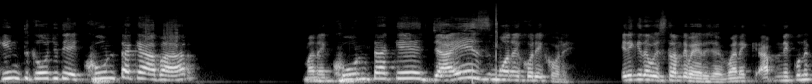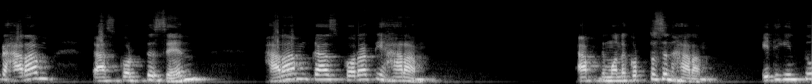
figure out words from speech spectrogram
কিন্তু কেউ যদি এই খুনটাকে আবার মানে খুনটাকে জায়েজ মনে করে করে। এটা কিন্তু ইসলাম থেকে বাইরে যাবে মানে আপনি কোন একটা হারাম কাজ করতেছেন হারাম কাজ করাটি হারাম। আপনি মনে করতেছেন হারাম। এটি কিন্তু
